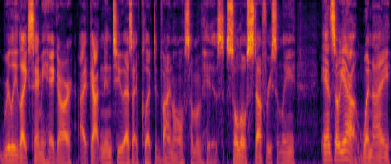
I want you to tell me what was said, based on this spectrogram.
really like Sammy Hagar. I've gotten into as I've collected vinyl some of his solo stuff recently. And so yeah, when I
